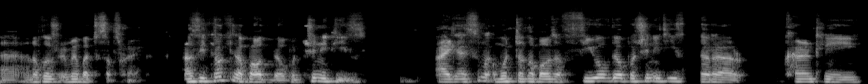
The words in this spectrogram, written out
Uh, and of course, remember to subscribe. As we're talking about the opportunities, I, I want to talk about a few of the opportunities that are currently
